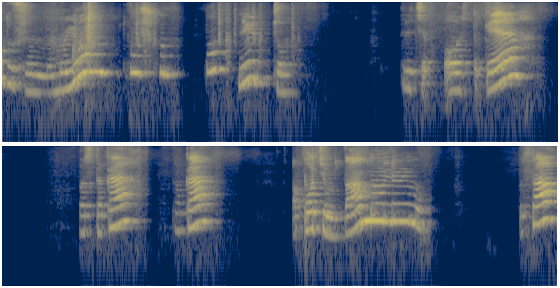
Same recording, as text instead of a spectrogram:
Тут вже намальовую трошки. Ну, нічого. Дивіться, ось таке. Ось таке, таке. А потім там намалюємо. Ось так.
